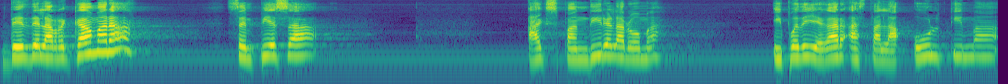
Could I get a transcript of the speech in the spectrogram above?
desde la recámara se empieza a expandir el aroma y puede llegar hasta la última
